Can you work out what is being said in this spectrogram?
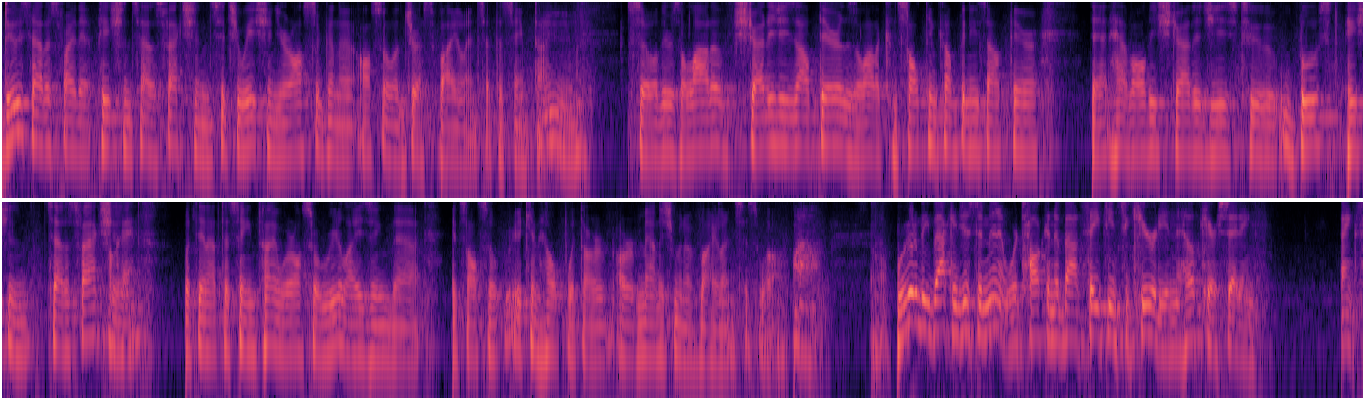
do satisfy that patient satisfaction situation, you're also going to also address violence at the same time. So there's a lot of strategies out there. There's a lot of consulting companies out there that have all these strategies to boost patient satisfaction. Okay. But then at the same time, we're also realizing that it's also it can help with our, our management of violence as well. Wow. We're going to be back in just a minute. We're talking about safety and security in the healthcare setting. Thanks.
